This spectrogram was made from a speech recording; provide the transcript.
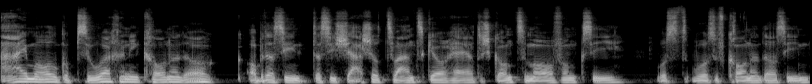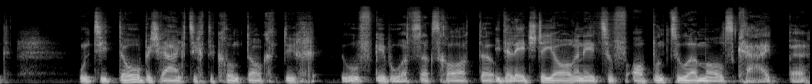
einmal besuchen in Kanada, aber das, sind, das ist auch schon 20 Jahre her. Das war ganz am Anfang, wo sie auf Kanada sind. Und seitdem beschränkt sich der Kontakt natürlich auf Geburtstagskarten. In den letzten Jahren jetzt auf ab und zu mal Skype.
